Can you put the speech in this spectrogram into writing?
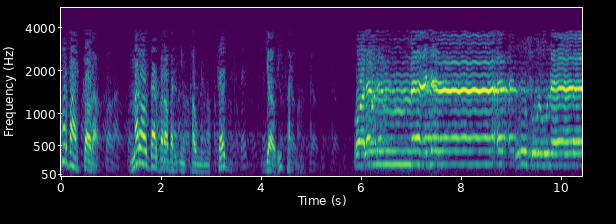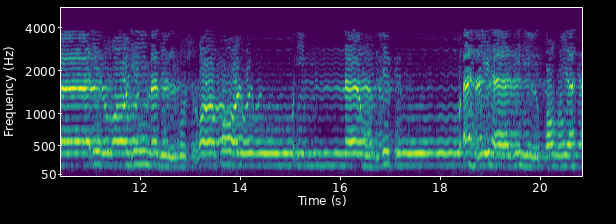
پروردگارا مرا در برابر این قوم مفسد یاری فرما ولما جاءت رسلنا إبراهيم بالبشرى قالوا إنا مهلكوا أهل هذه القرية.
